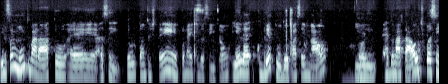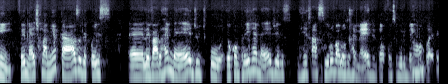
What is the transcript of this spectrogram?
Ele foi muito barato, é, assim, pelo tanto de tempo, né, e tudo assim. Então, e ele é- cobria tudo. Eu passei mal e Foi. perto do Natal, e, tipo assim, foi médico na minha casa, depois é, levaram remédio, tipo, eu comprei remédio, eles ressarciram o valor do remédio, então foi um seguro bem completo.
